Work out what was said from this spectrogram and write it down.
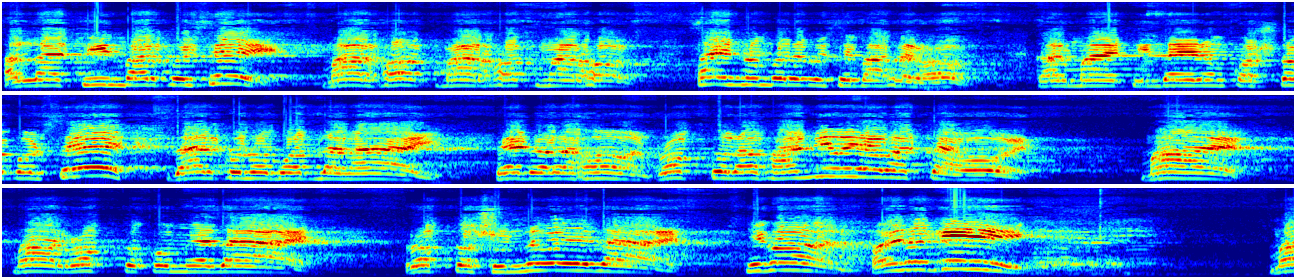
আল্লাহ তিনবার কইছে, মার হক মার হক মার হক। চার নম্বরে কইছে, বাপের হক। কার মায়ের তিনটা এরকম কষ্ট করছে, যার কোনো বদলা নাই। পেটর এখন রক্ত লাফানি হইয়া বাচ্চা হয়। মায়ের মার রক্ত কমিয়ে যায়, রক্ত শূন্য হয়ে যায়। কি কন? হয় নাকি? মা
